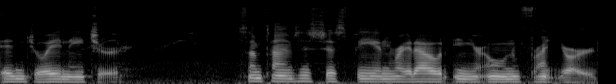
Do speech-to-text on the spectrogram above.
enjoy nature. Sometimes it's just being right out in your own front yard.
